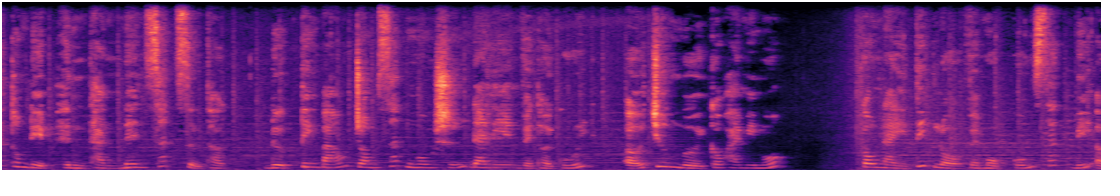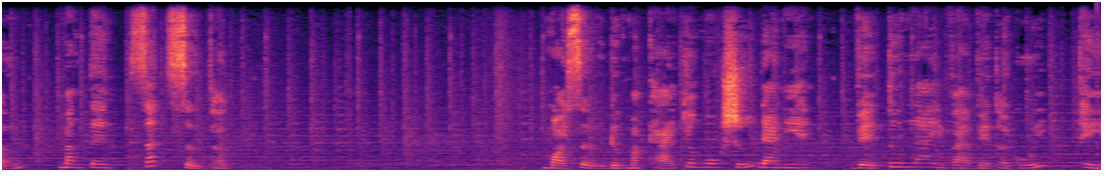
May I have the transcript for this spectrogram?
Các thông điệp hình thành nên sách sự thật được tiên báo trong sách ngôn sứ Daniel về thời cuối, ở chương 10 câu 21. Câu này tiết lộ về một cuốn sách bí ẩn mang tên Sách Sự Thật. Mọi sự được mặc khải cho ngôn sứ Daniel về tương lai và về thời cuối thì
